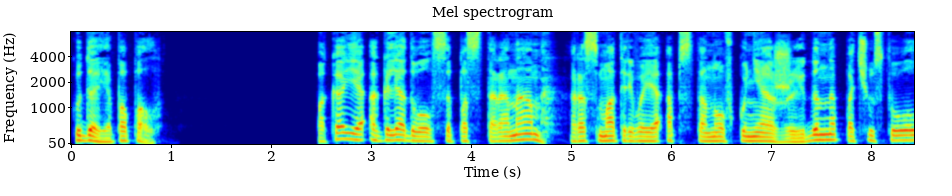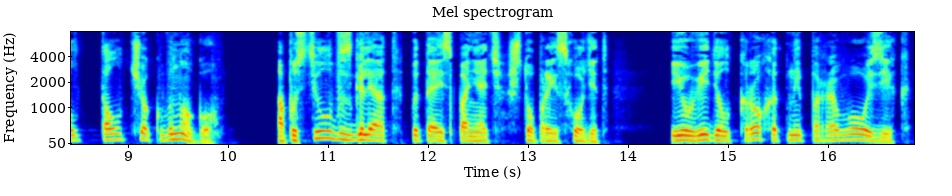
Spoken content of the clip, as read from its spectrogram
Куда я попал? Пока я оглядывался по сторонам, рассматривая обстановку, неожиданно почувствовал толчок в ногу. Опустил взгляд, пытаясь понять, что происходит, и увидел крохотный паровозик,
